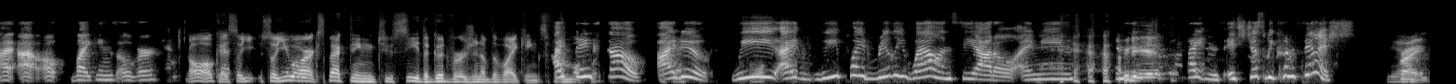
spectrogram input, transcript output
I, I Vikings over. Oh, okay. So you, so you are expecting to see the good version of the Vikings. I think so. I do. We I we played really well in Seattle. I mean, We did. Titans. It's just we couldn't finish. Yeah. Right.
